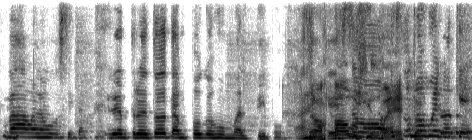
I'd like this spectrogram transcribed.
Vamos a la música. Dentro de todo tampoco es un mal tipo. Hay No, que por No, eso es lo bueno, que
